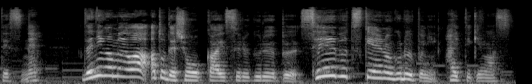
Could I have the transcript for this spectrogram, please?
ですね。ゼニガメは後で紹介するグループ、生物系のグループに入ってきます。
